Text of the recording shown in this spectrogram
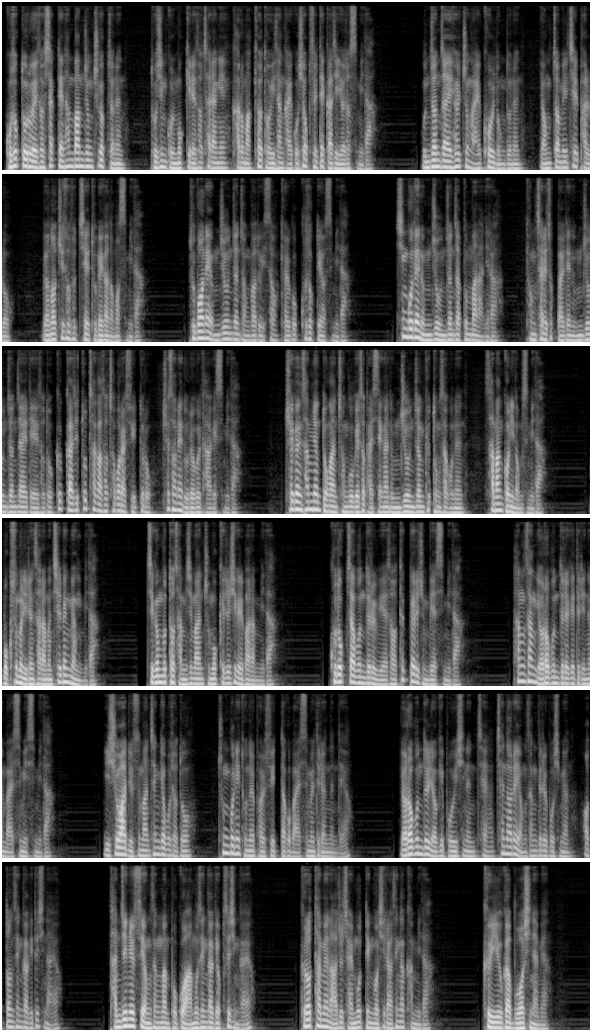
고속도로에서 시작된 한밤중 추격전은 도심 골목길에서 차량에 가로막혀 더 이상 갈 곳이 없을 때까지 이어졌습니다. 운전자의 혈중 알코올 농도는 0.178로 면허 취소 수치의 두 배가 넘었습니다. 두 번의 음주운전 전과도 있어 결국 구속되었습니다. 신고된 음주운전자뿐만 아니라 경찰에 적발된 음주운전자에 대해서도 끝까지 쫓아가서 처벌할 수 있도록 최선의 노력을 다하겠습니다. 최근 3년 동안 전국에서 발생한 음주운전 교통사고는 4만 건이 넘습니다. 목숨을 잃은 사람은 700명입니다. 지금부터 잠시만 주목해 주시길 바랍니다. 구독자분들을 위해서 특별히 준비했습니다. 항상 여러분들에게 드리는 말씀이 있습니다. 이슈와 뉴스만 챙겨보셔도 충분히 돈을 벌 수 있다고 말씀을 드렸는데요. 여러분들 여기 보이시는 제 채널의 영상들을 보시면 어떤 생각이 드시나요? 단지 뉴스 영상만 보고 아무 생각이 없으신가요? 그렇다면 아주 잘못된 것이라 생각합니다. 그 이유가 무엇이냐면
